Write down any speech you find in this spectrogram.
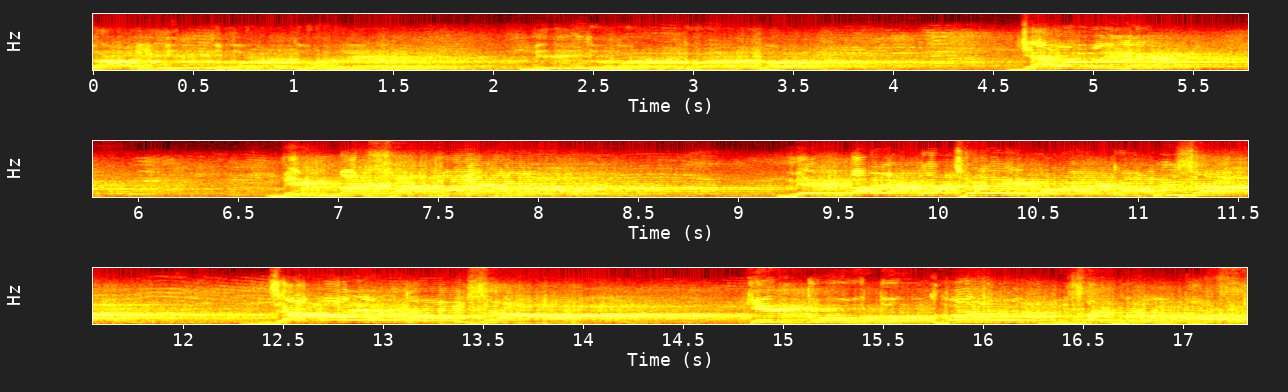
কিন্তু আপনি মৃত্যুবরণ করলেন। মৃত্যুবরণ করার পর যেমন ওই মেম্বার সাহেব মারা গেল, মেম্বার একটা ছেলে, বড় একটা অফিসার, জামাই একটা অফিসার। কিন্তু দুঃখজনক বিষয় হলো, কষ্ট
